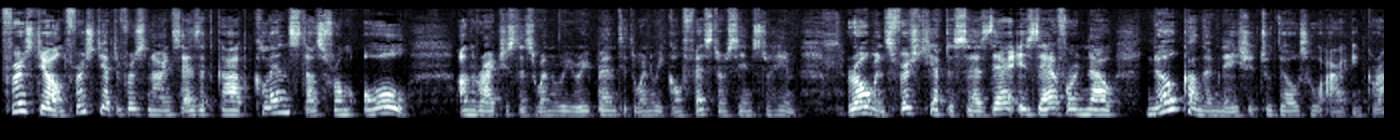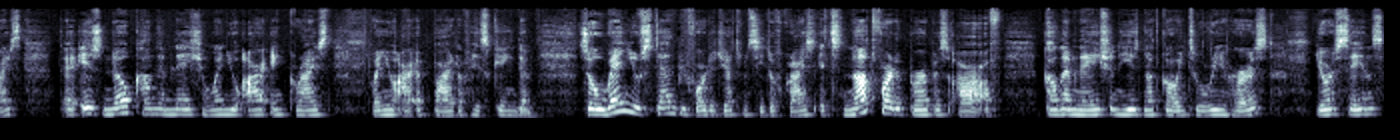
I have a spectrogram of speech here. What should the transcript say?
First John, first chapter, verse 9 says that God cleansed us from all unrighteousness when we repented, when we confessed our sins to Him. Romans, first chapter says, There is therefore now no condemnation to those who are in Christ. There is no condemnation when you are in Christ, when you are a part of His kingdom. So when you stand before the judgment seat of Christ, it's not for the purpose of condemnation. He is not going to rehearse your sins.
